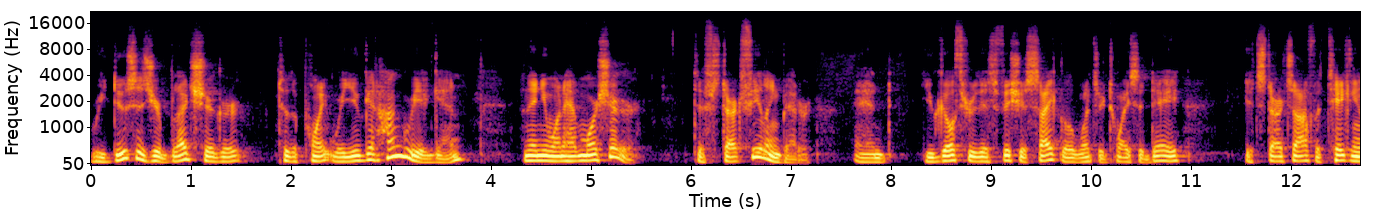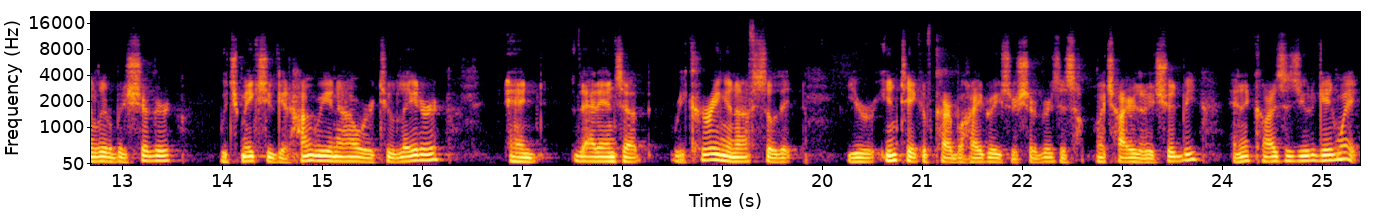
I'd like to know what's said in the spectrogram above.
reduces your blood sugar to the point where you get hungry again, and then you want to have more sugar to start feeling better. And you go through this vicious cycle once or twice a day. It starts off with taking a little bit of sugar, which makes you get hungry an hour or two later, and that ends up recurring enough so that your intake of carbohydrates or sugars is much higher than it should be, and it causes you to gain weight.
